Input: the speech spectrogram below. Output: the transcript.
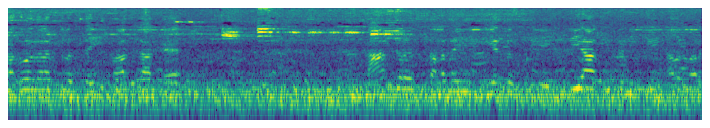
சகோதரத்துவத்தை பாதுகாக்க காங்கிரஸ் தலைமையில் இயங்கக்கூடிய இந்தியா கூட்டணிக்கு அவர் வர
